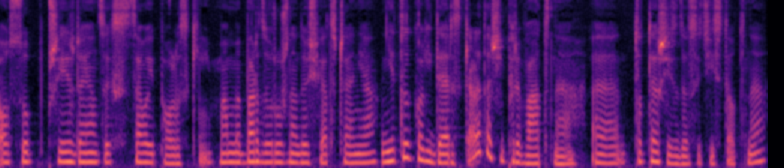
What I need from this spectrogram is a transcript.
osób przyjeżdżających z całej Polski. Mamy bardzo różne doświadczenia, nie tylko liderskie, ale też i prywatne. E, To też jest dosyć istotne.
